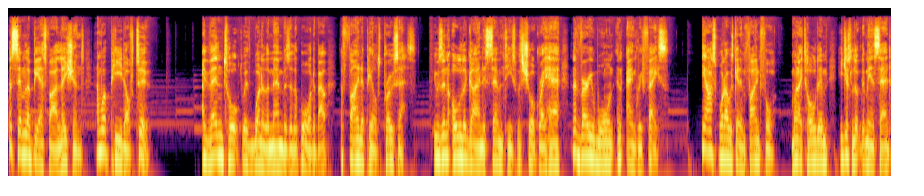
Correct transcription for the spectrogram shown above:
for similar BS violations and were peed off too. I then talked with one of the members of the board about the fine appeals process. He was an older guy in his 70s with short grey hair and a very worn and angry face. He asked what I was getting fined for. When I told him, he just looked at me and said,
